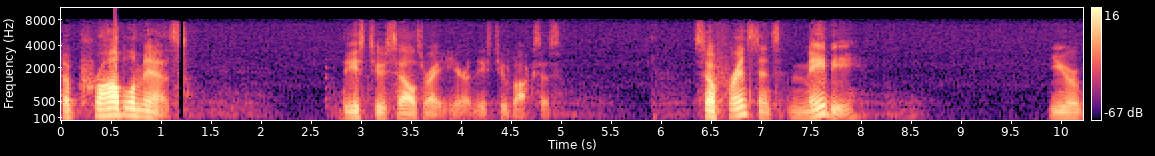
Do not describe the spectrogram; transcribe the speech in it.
The problem is these two cells right here, these two boxes. So for instance, maybe your,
